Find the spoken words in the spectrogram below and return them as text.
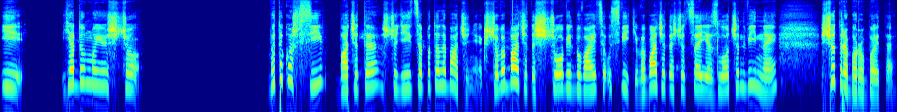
І я думаю, що ви також всі бачите, що діється по телебаченню. Якщо ви бачите, що відбувається у світі, ви бачите, що це є злочин війни, що треба робити?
